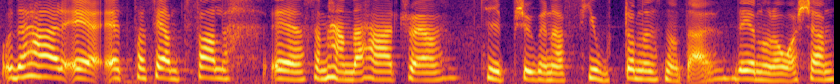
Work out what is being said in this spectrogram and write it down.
Och det här är ett patientfall eh, som hände här, tror jag, typ 2014 eller sånt där. Det är några år sedan.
